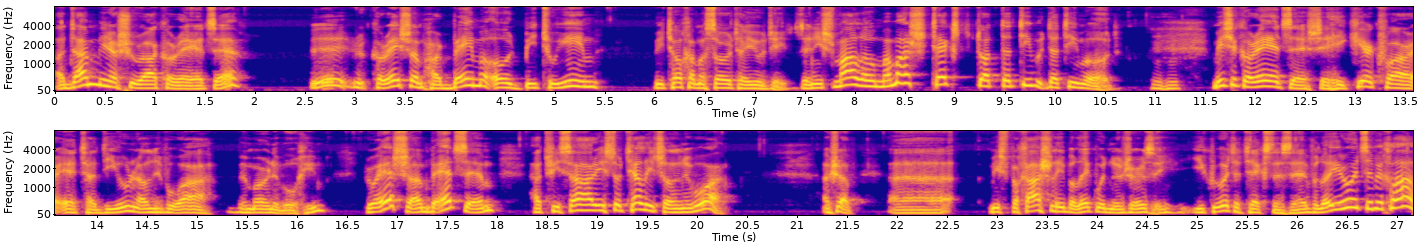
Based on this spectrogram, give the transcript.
אדם מן השורה קורא את זה, וקורא שם הרבה מאוד ביטויים מתוך המסורת היהודית. זה נשמע לו ממש טקסט דתי, דתי מאוד. מהמם, מי שקורא את זה, שהכיר כבר את הדיון על נבואה במור נבוכים, רואה שם בעצם התפיסה האריסטוטלית של הנבואה. עכשיו, uh, משפחה שלי בלקווד ניו ג'רזי יקראו את הטקסט הזה ולא יראו את זה בכלל,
